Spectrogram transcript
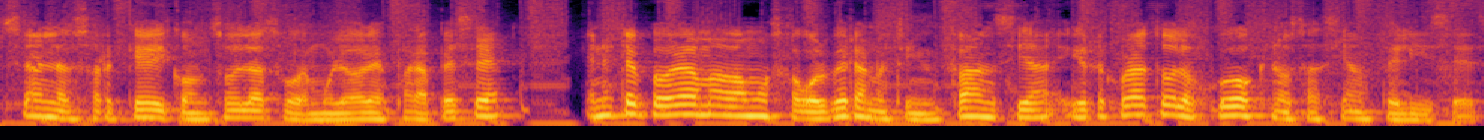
sean las arcade, consolas o emuladores para PC. En este programa vamos a volver a nuestra infancia y recordar todos los juegos que nos hacían felices.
